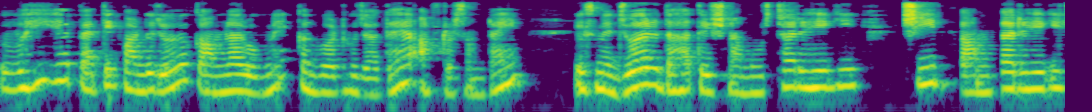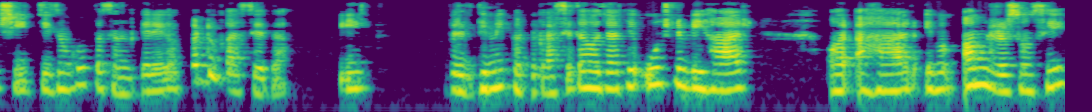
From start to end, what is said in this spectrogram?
तो वही है, पैतिक पांडु जो है कामला रोग में कन्वर्ट हो जाता है आफ्टर सम टाइम इसमें ज्वर, दाह, तृष्णा, मूर्छा रहेगी शीत कामता रहेगी शीत चीज़ों को पसंद करेगा कटुकास्यता पीत वृद्धि में कटुकास्यता हो जाती है, उष्ण विहार और आहार एवं अम्ल रसों से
